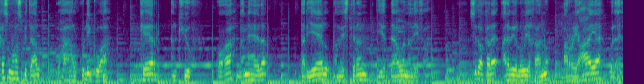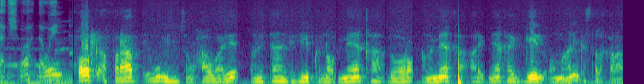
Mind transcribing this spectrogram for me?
Kasmo hosbitaal waxaa halkudhig u ah care and cure oo ah macnaheeda daryeel dhammaystiran iyo daawo nadiif ah sidoo kale carabiga loo yaqaano alricaaya walcilaaj oo ah daaweyn. Qodobka afaraad ee ugu muhiimsan waxaa waaye cunitaanka hilibka nool. Meeqa dooro ama meeqa arig meeqa geel oo maalin kasta la qalaa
